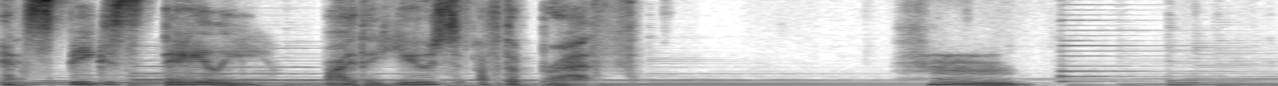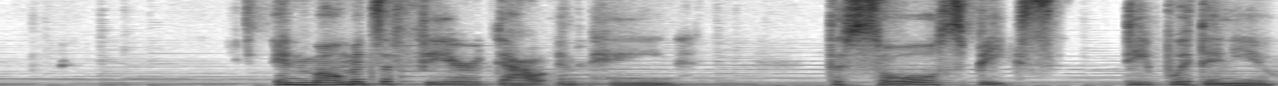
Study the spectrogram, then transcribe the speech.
and speaks daily by the use of the breath. Hmm. In moments of fear, doubt, and pain, the soul speaks deep within you,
